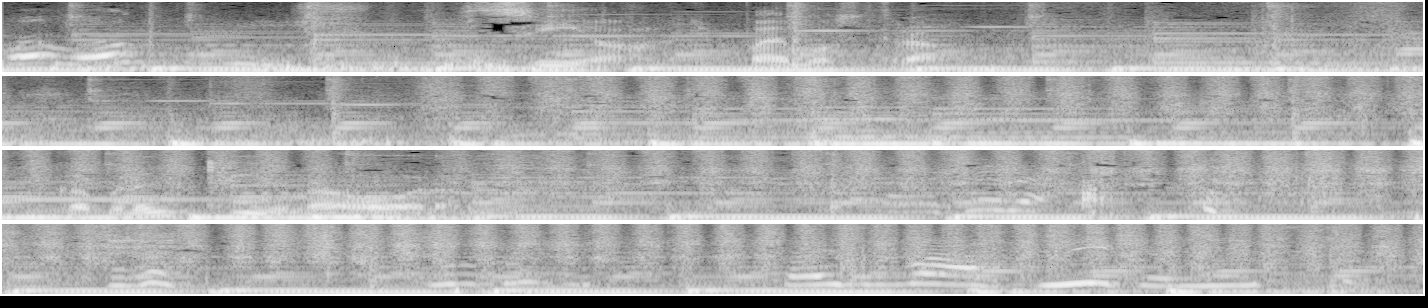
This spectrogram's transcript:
Ô, louco, bicho. Sim, ó, vai mostrar. Fica branquinho na hora. Faz barriga nisso.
